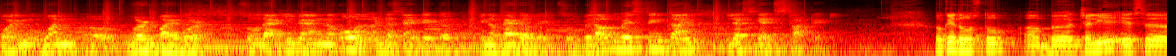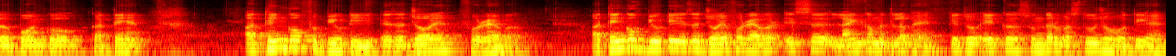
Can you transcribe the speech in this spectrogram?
poem one uh, word by word, so that you can all understand it uh, in a better way. So without wasting time, let's get started. Okay okay, दोस्तों अब चलिए इस पोएम को करते हैं a thing of beauty is a joy forever a thing of beauty is a joy forever इस लाइन का मतलब है कि जो एक सुंदर वस्तु जो होती है,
